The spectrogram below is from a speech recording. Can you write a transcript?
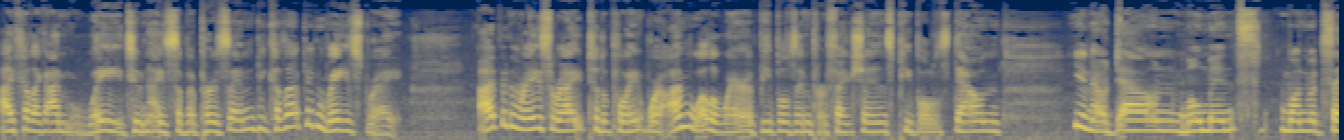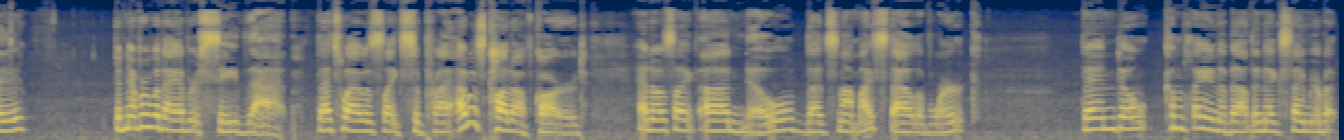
I feel like I'm way too nice of a person because I've been raised right. I've been raised right to the point where I'm well aware of people's imperfections, people's down, you know, down moments, one would say. But never would I ever say that. That's why I was like surprised. I was caught off guard. And I was like, uh, no, that's not my style of work. Then don't complain about the next time you're, but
